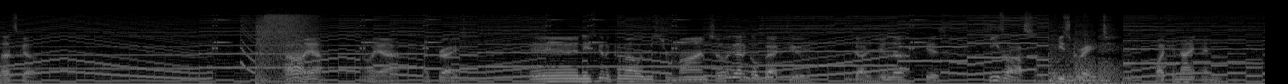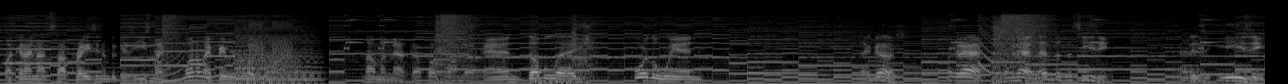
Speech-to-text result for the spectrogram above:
Let's go. Oh, yeah. Oh, yeah. That's right. And he's to come out with Mr. Mime, so we got to go back to Godzilla, because he's awesome. He's great. Why can I, and why can I not stop praising him? Because he's my one of my favorite Pokemon. Not my mascot Pokemon, though. And Double Edge for the win. There it goes. Look at that. Look at that. that that's easy. That is easy.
